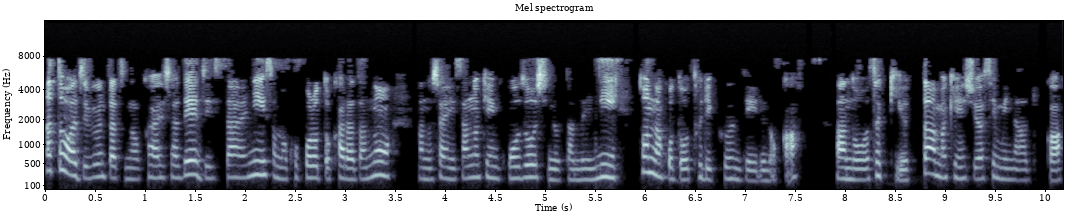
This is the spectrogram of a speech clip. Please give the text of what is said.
あとは自分たちの会社で実際にその心と体の、あの、社員さんの健康増進のために、どんなことを取り組んでいるのか。あの、さっき言った、まあ、研修やセミナーとか、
